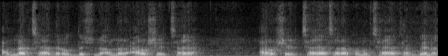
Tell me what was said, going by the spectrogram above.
আল্লাহর ছায়া দ্বারা উদ্দেশ্য হলো আল্লাহর আরসের ছায়া। আরসের ছায়া ছাড়া কোনো ছায়া থাকবে না।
